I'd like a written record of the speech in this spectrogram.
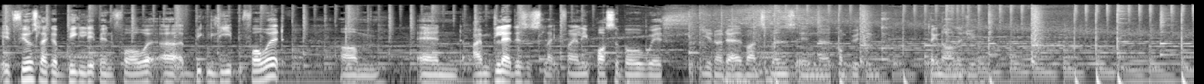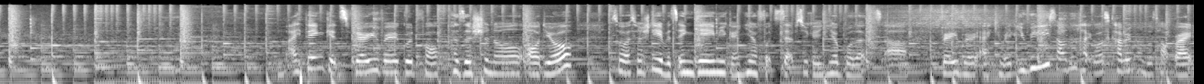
it feels like a big leap in forward, uh, a big leap forward. Um, and I'm glad this is like finally possible with you know the advancements in uh, computing technology. I think it's very, very good for positional audio. So especially if it's in game, you can hear footsteps, you can hear bullets uh, very, very accurate. It really sounded like it was coming from the top right.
